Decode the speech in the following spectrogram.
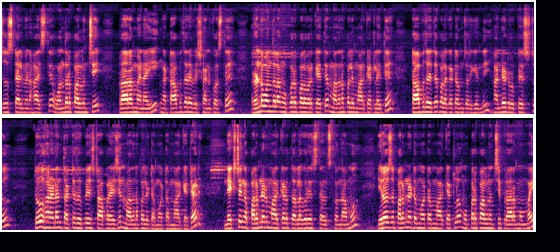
జ్యూస్ కాయలు మినహాయిస్తే వంద రూపాయల నుంచి ప్రారంభమైనాయి. ఇంకా టాప్ ధర విషయానికి వస్తే రెండు వందల ముప్పై రూపాయల వరకు అయితే మదనపల్లి మార్కెట్లో అయితే టాప్ ధర అయితే పలకటం జరిగింది. Hundred rupees to two hundred and thirty rupees top prize in Madanapalli tomato marketed. Next ఇంకా పలమనేరు మార్కెట్ ధరల గురించి తెలుసుకుందాము. ఈరోజు పలమనేడు టమోటా మార్కెట్లో ముప్పై రూపాయల నుంచి ప్రారంభమై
